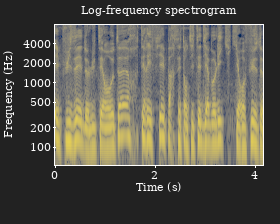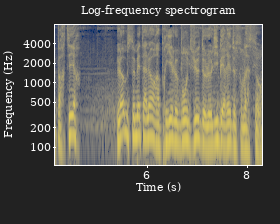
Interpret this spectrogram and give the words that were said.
Épuisé de lutter en hauteur, terrifié par cette entité diabolique qui refuse de partir, l'homme se met alors à prier le bon Dieu de le libérer de son assaut.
